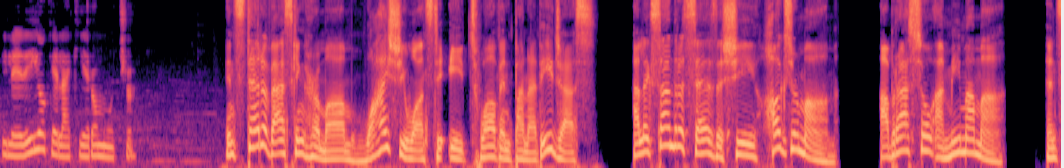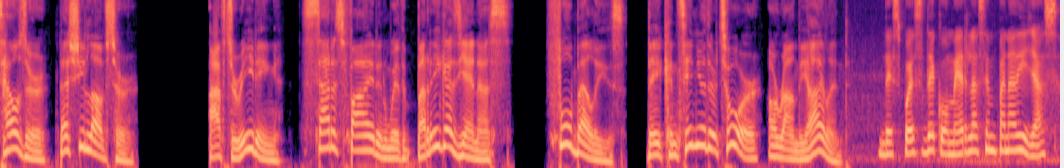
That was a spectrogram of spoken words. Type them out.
y le digo que la quiero mucho. Instead of asking her mom why she wants to eat 12 empanadillas, Alexandra says that she hugs her mom, abrazo a mi mamá, and tells her that she loves her. After eating, satisfied and with barrigas llenas, full bellies, they continue their tour around the island. Después de comer las empanadillas,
